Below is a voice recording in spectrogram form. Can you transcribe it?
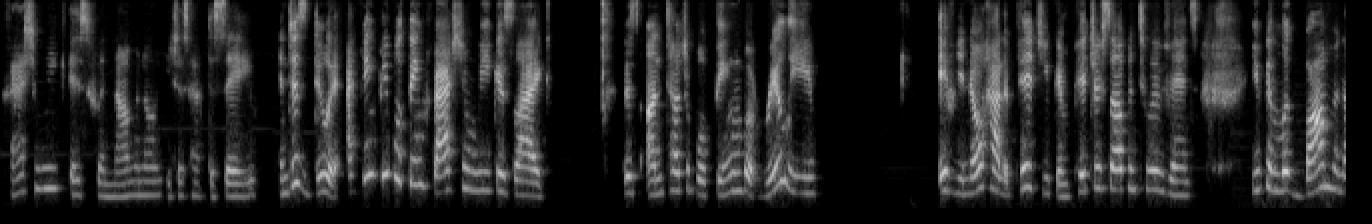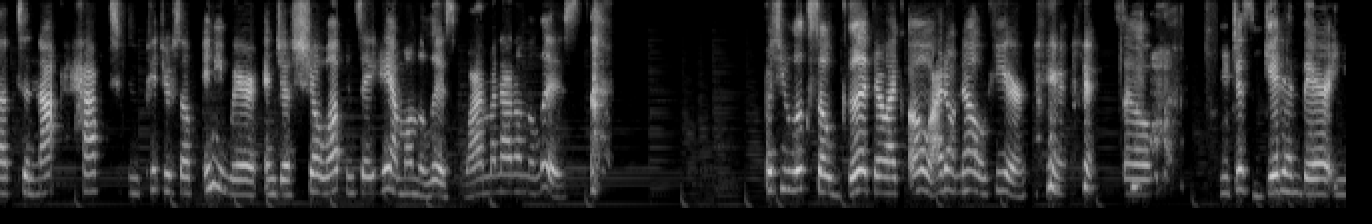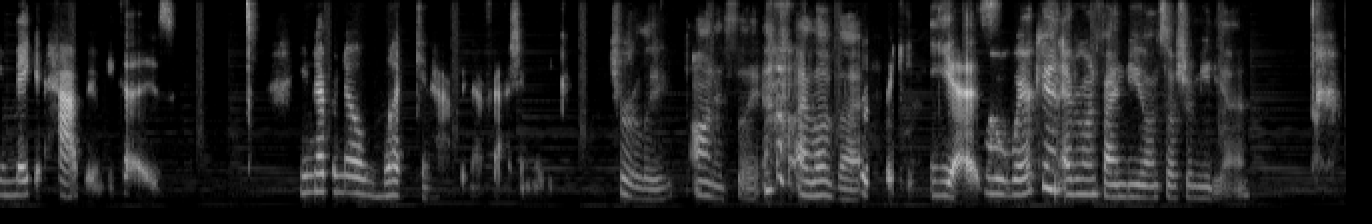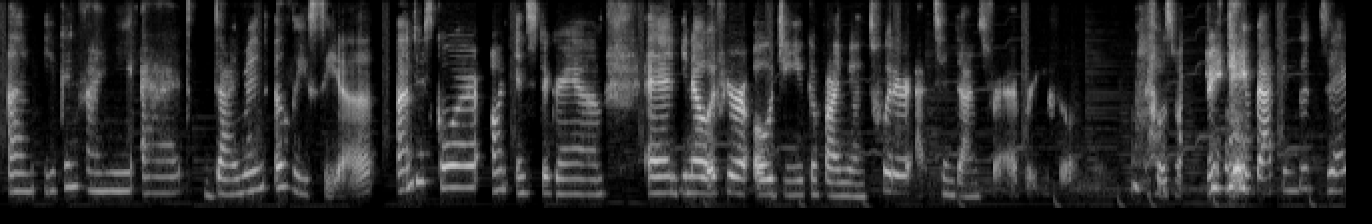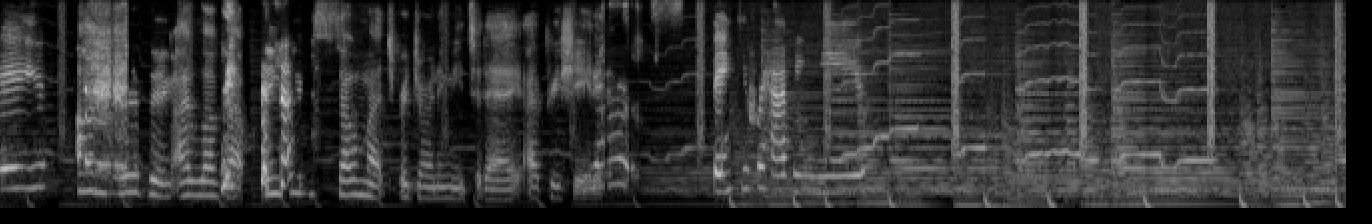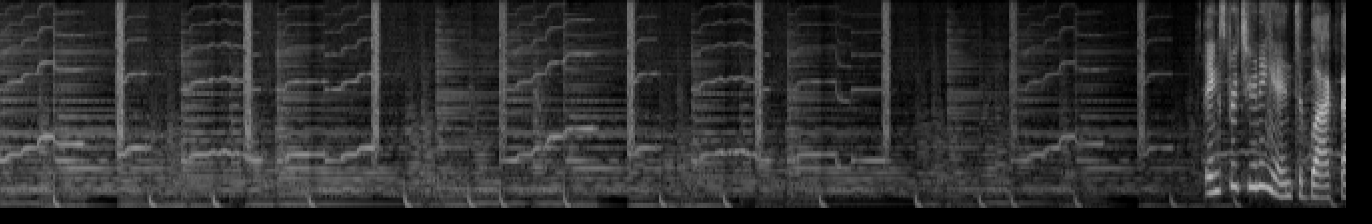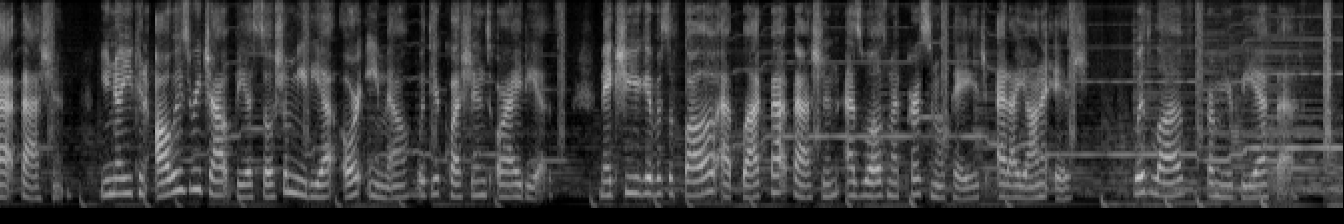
Fashion Week is phenomenal. You just have to save and just do it. I think people think Fashion Week is like this untouchable thing, but really, if you know how to pitch, you can pitch yourself into events. You can look bomb enough to not have to pitch yourself anywhere and just show up and say, Hey, I'm on the list. Why am I not on the list? but you look so good. They're like, oh, I don't know, here. so you just get in there and you make it happen because you never know what can happen at Fashion Week. Truly, honestly. I love that. Yes. So where can everyone find you on social media? Um, you can find me at Diamond Alicia underscore on Instagram. And you know, if you're an OG, you can find me on Twitter at 10 Dimes Forever. You feel me? That was my street name back in the day. Amazing. I love that. Thank you so much for joining me today. I appreciate yes. it. Thank you for having me. Thanks for tuning in to Black Fat Fashion. You know you can always reach out via social media or email with your questions or ideas. Make sure you give us a follow at Black Fat Fashion as well as my personal page at Ayana Ish. With love from your BFF.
